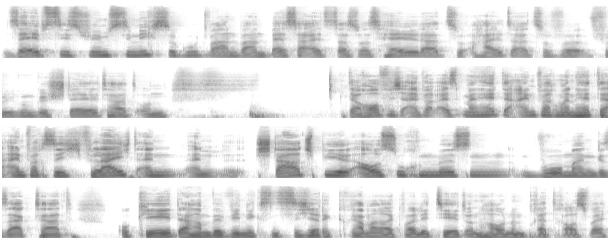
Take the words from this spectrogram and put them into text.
selbst die Streams, die nicht so gut waren, waren besser als das, was Hell dazu, Halter zur Verfügung gestellt hat. Und da hoffe ich einfach, also man hätte einfach, man hätte einfach sich vielleicht ein, ein Startspiel aussuchen müssen, wo man gesagt hat, okay, da haben wir wenigstens sichere Kameraqualität und hauen ein Brett raus. Weil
